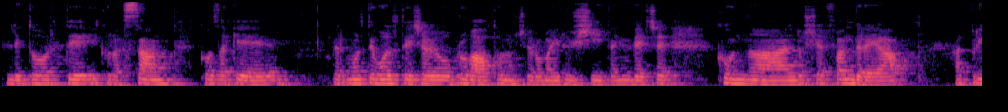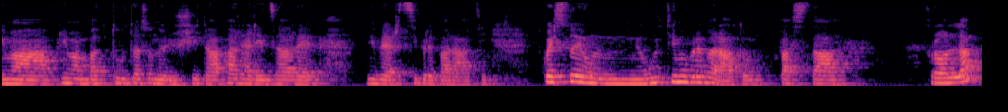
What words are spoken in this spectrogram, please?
le torte, i croissant, cosa che per molte volte ci avevo provato, non c'ero mai riuscita, invece con uh, lo chef Andrea a prima, prima battuta sono riuscita a realizzare diversi preparati. Questo è un mio ultimo preparato, pasta frolla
